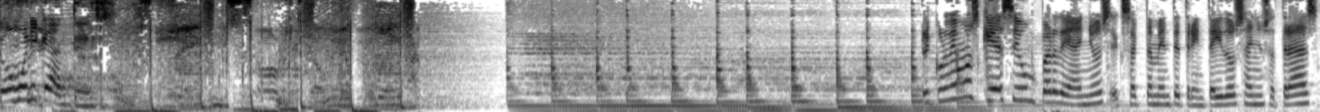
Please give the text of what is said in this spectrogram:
Comunicantes. Recordemos que hace un par de años, exactamente 32 años atrás,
